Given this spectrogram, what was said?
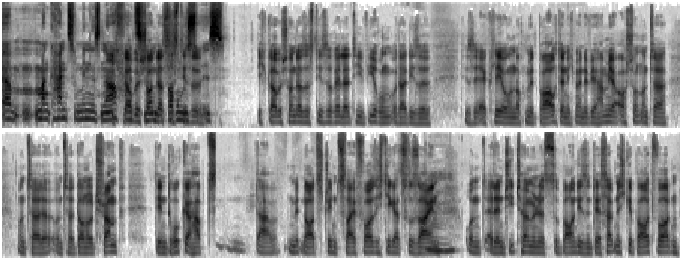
äh, man kann zumindest nachvollziehen, schon, warum es so ist ich glaube schon, dass es diese Relativierung oder diese, diese Erklärung noch mit braucht. Denn ich meine, wir haben ja auch schon unter, unter, unter Donald Trump den Druck gehabt, da mit Nord Stream 2 vorsichtiger zu sein mhm. und LNG-Terminals zu bauen. Die sind deshalb nicht gebaut worden,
